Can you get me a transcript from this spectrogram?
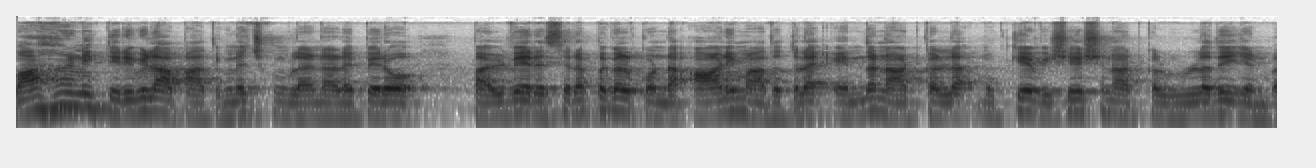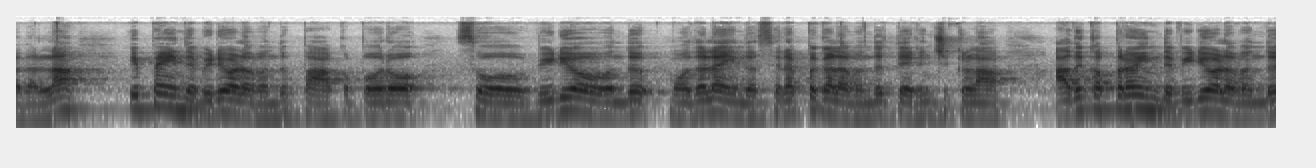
மாகாணி திருவிழா பார்த்தீங்கன்னு வச்சுக்கோங்களேன் நடைபெறும். பல்வேறு சிறப்புகள் கொண்ட ஆணி மாதத்தில் எந்த நாட்களில் முக்கிய விசேஷ நாட்கள் உள்ளது என்பதெல்லாம் இப்போ இந்த வீடியோவில் வந்து பார்க்க போகிறோம் ஸோ வீடியோவை வந்து முதல்ல இந்த சிறப்புகளை வந்து தெரிஞ்சுக்கலாம். அதுக்கப்புறம் இந்த வீடியோவில் வந்து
